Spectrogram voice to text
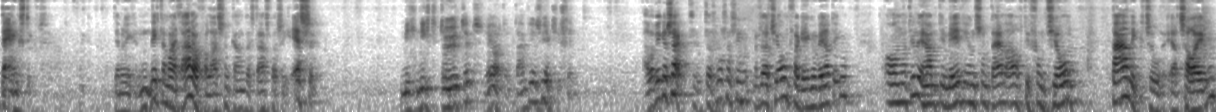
beängstigt. Der man nicht einmal darauf verlassen kann, dass das, was ich esse, mich nicht tötet, ja, dann wird es wirklich schlimm. Aber wie gesagt, das muss man sich in Relation vergegenwärtigen. Und natürlich haben die Medien zum Teil auch die Funktion, Panik zu erzeugen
